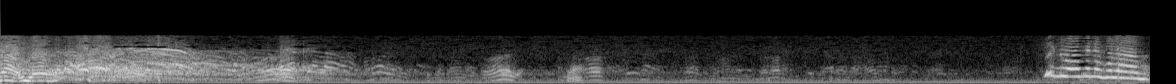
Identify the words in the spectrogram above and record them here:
جائیے۔ آدھے گلام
